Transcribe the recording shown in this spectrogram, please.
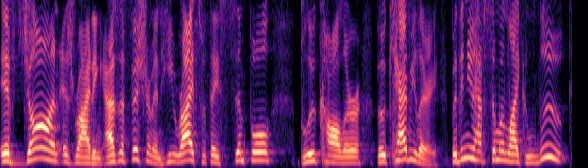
If John is writing as a fisherman, he writes with a simple, blue collar vocabulary. But then you have someone like Luke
